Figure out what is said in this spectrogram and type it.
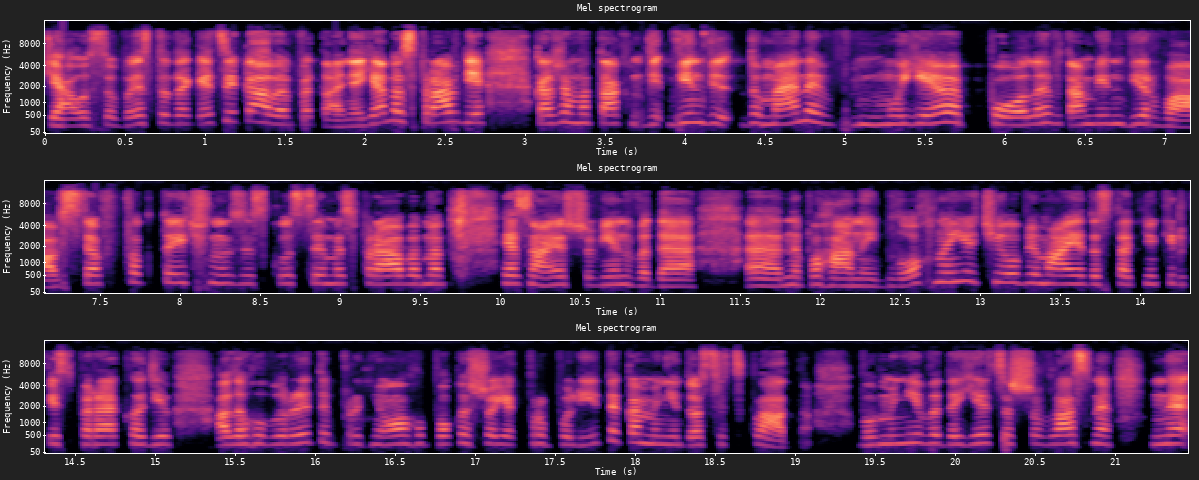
Я особисто таке цікаве питання. Я насправді кажемо так, він до мене в моє поле там він вірвався фактично в зв'язку з цими справами. Я знаю, що він веде е, непоганий блог на Ютубі, має достатню кількість перекладів, але говорити про нього поки що як про політика мені досить складно. Бо мені видається, що власне не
